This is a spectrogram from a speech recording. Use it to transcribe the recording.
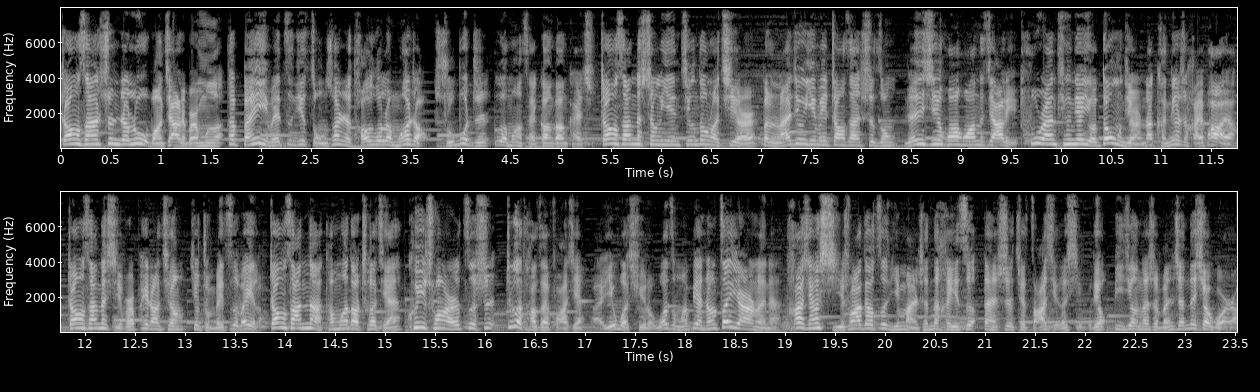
张三顺着路往家里边摸，他本以为自己总算是逃脱了魔爪，殊不知噩梦才刚刚开始。张三的声音惊动了妻儿，本来就因为张三失踪，人心惶惶的家里突然听见有动静，那肯定是害怕呀。张三的媳妇配上枪就准备自卫了。张三呢，他摸到车前，窥窗而自视，这他才发现，哎呦我去了，我怎么变成这样了呢？他想洗刷掉自己满身的黑色，但是却咋洗都洗不掉，毕竟那是纹身的效果啊。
